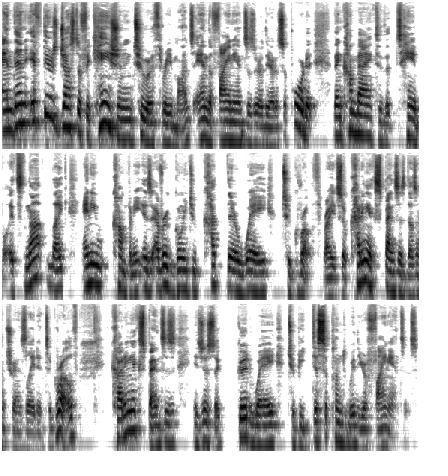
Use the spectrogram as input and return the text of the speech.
and then, if there's justification in two or three months and the finances are there to support it, then come back to the table. It's not like any company is ever going to cut their way to growth, right? So, cutting expenses doesn't translate into growth. Cutting expenses is just a good way to be disciplined with your finances.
